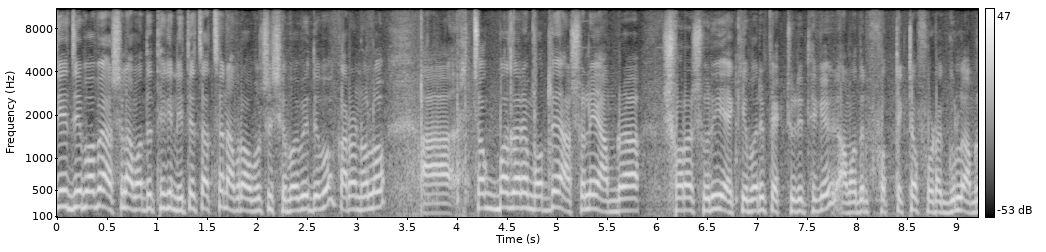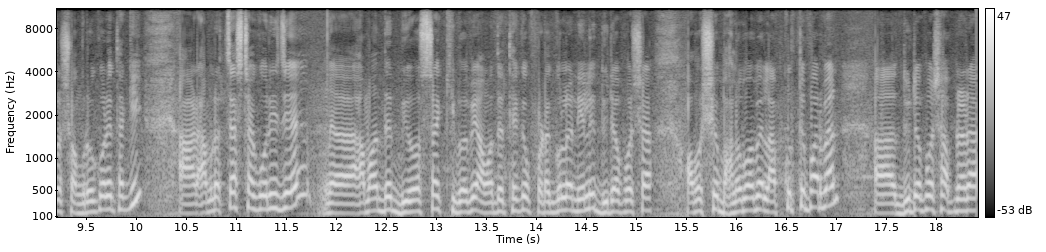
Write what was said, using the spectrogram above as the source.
যে যেভাবে আসলে আমাদের থেকে নিতে চাচ্ছেন, আমরা অবশ্যই সেভাবেই দেবো। কারণ হলো চকবাজারের মধ্যে আসলে আমরা সরাসরি একেবারে ফ্যাক্টরি থেকে আমাদের প্রত্যেকটা প্রোডাক্টগুলো আমরা সংগ্রহ করে থাকি। আর আমরা চেষ্টা করি যে আমাদের বিয়সরা কীভাবে আমাদের থেকে প্রোডাক্টগুলো নিলে দুইটা পয়সা অবশ্যই ভালোভাবে লাভ করতে পারবেন। দুইটা পয়সা আপনারা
